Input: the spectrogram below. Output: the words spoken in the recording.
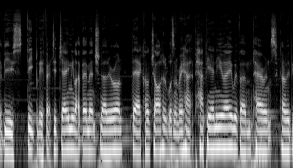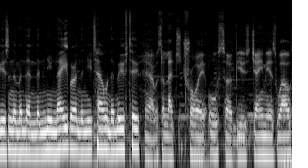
abuse deeply affected Jamie, like Ben mentioned earlier on. Their kind of childhood wasn't very ha- happy anyway, with um, parents kind of abusing them, and then the new neighbour and the new town when they moved to. Yeah, it was alleged Troy also abused Jamie as well.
